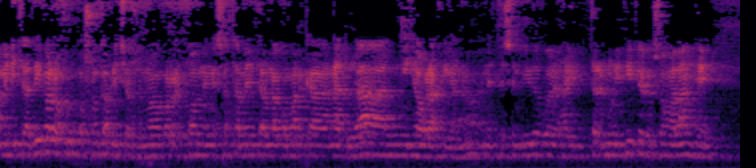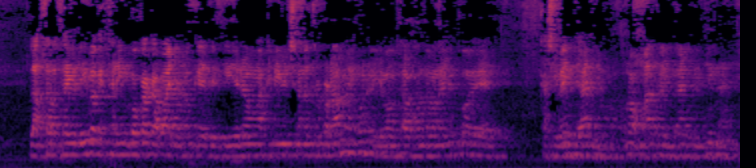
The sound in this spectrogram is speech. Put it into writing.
administrativa los grupos son caprichosos, no corresponden exactamente a una comarca natural ni geográfica. ¿no? En este sentido, pues hay tres municipios que son Alange, la zarza y oliva que están en Boca Caballo, ¿no? que decidieron inscribirse a nuestro programa y bueno, llevamos trabajando con ellos pues casi 20 años, no, más de 20 años, 21 años.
